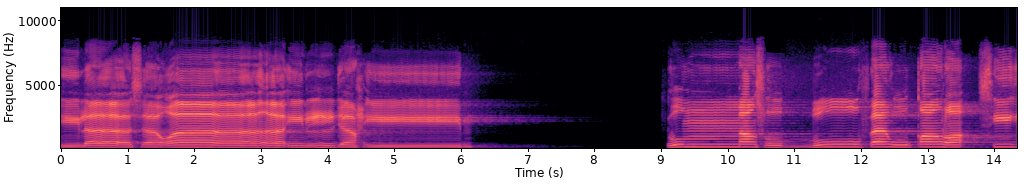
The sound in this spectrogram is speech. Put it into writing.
إلى سواء الجحيم. ثم صب صبوا فوق رأسه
